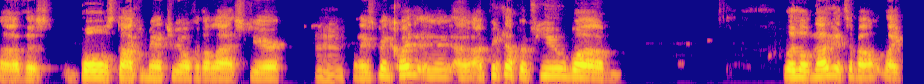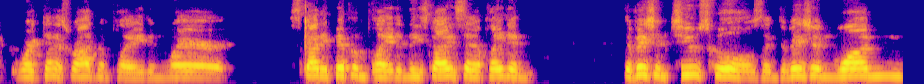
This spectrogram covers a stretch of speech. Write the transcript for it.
uh, this Bulls documentary over the last year, Mm-hmm. and there's been quite. I picked up a few um, little nuggets about like where Dennis Rodman played and where Scottie Pippen played, and these guys that have played in Division two schools and Division one,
